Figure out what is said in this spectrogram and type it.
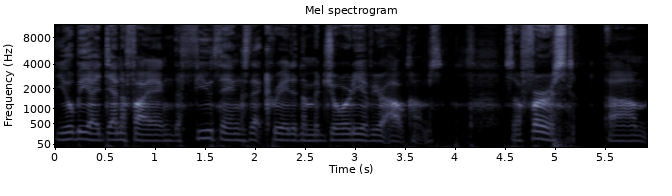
you'll be identifying the few things that created the majority of your outcomes. So, first, um,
